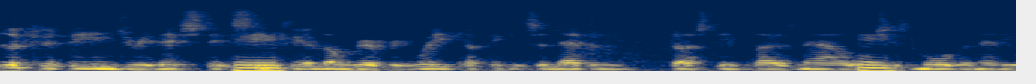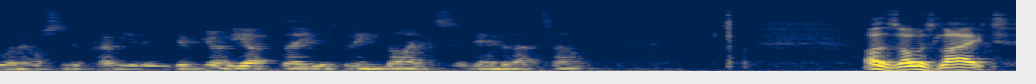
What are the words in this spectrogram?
looking at the injury list, it seems mm. to get longer every week. I think it's 11 first team players now, which mm. is more than anyone else in the Premier League. Have you got any update? Is there any lights at the end of that tunnel? Oh, there's always light.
